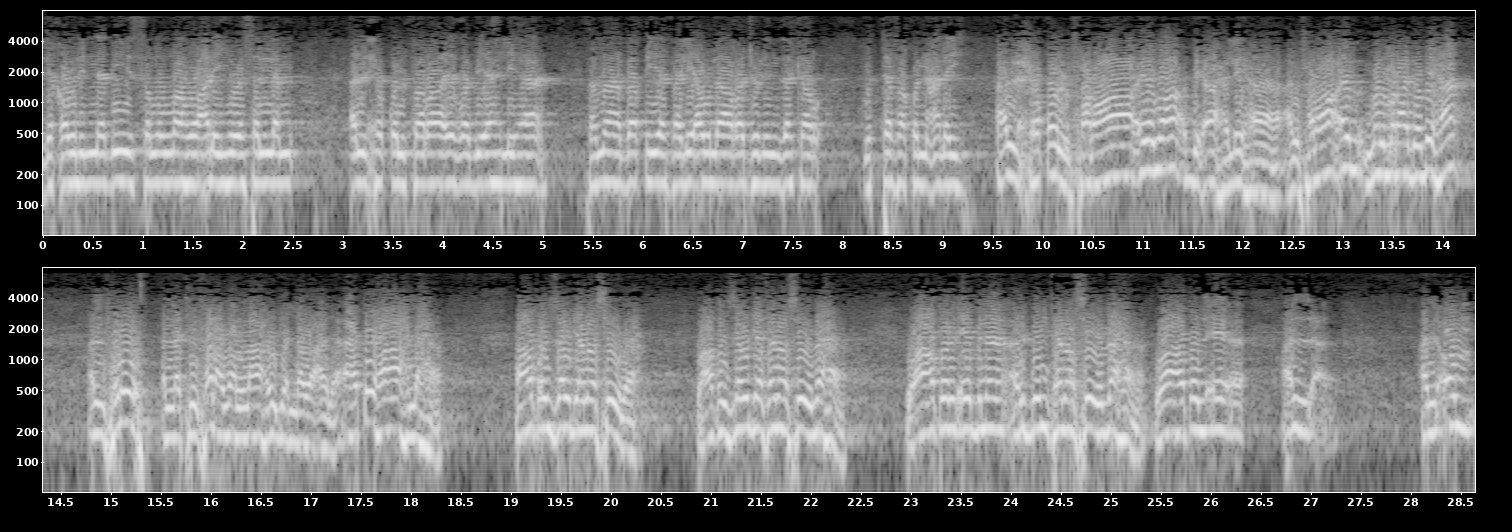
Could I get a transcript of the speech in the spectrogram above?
لقول النبي صلى الله عليه وسلم ألحق الفرائض بأهلها فما بقي فلأولى رجل ذكر متفق عليه. ألحق الفرائض بأهلها. الفرائض ما المراد بها؟ الفروض التي فرض الله جل وعلا. أعطوها أهلها. أعطوا الزوج نصيبه. وأعطوا الزوجة نصيبها. وأعطوا الابن البنت نصيبها. وأعطوا الأم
